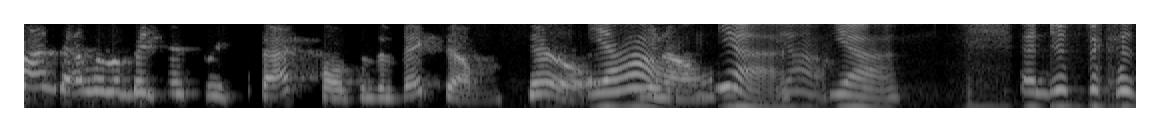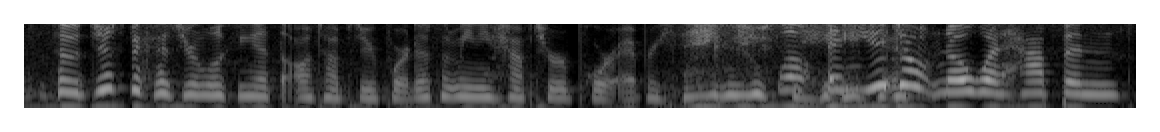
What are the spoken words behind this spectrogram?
find that a little bit disrespectful to the victim too. Yeah. you know. Yeah, Yeah. yeah. And just because, so just because you're looking at the autopsy report doesn't mean you have to report everything you Well, see. and you don't know what happened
